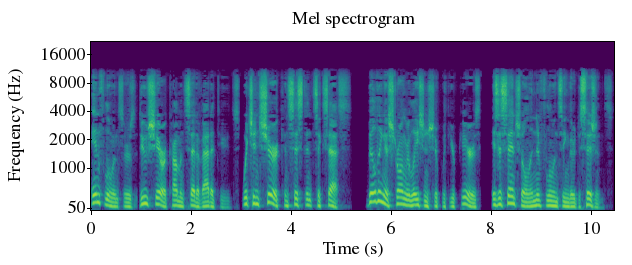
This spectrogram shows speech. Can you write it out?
Influencers do share a common set of attitudes, which ensure consistent success. Building a strong relationship with your peers is essential in influencing their decisions.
